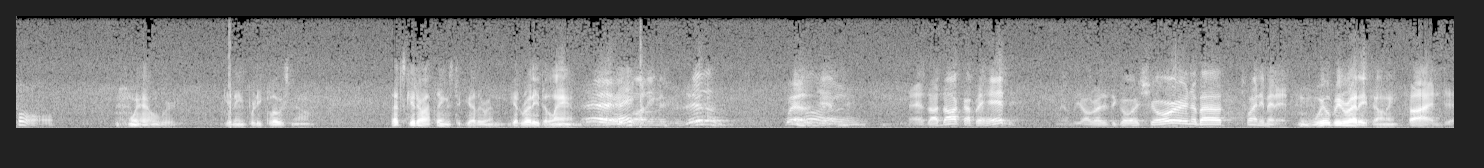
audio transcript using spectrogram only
fall. Well, we're getting pretty close now. Let's get our things together and get ready to land. Hey, Right. good morning, Mr. Drill. Well, Jim, there's our dock up ahead. We'll be all ready to go ashore in about 20 minutes. We'll be ready, Tony. Fine, Jim.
